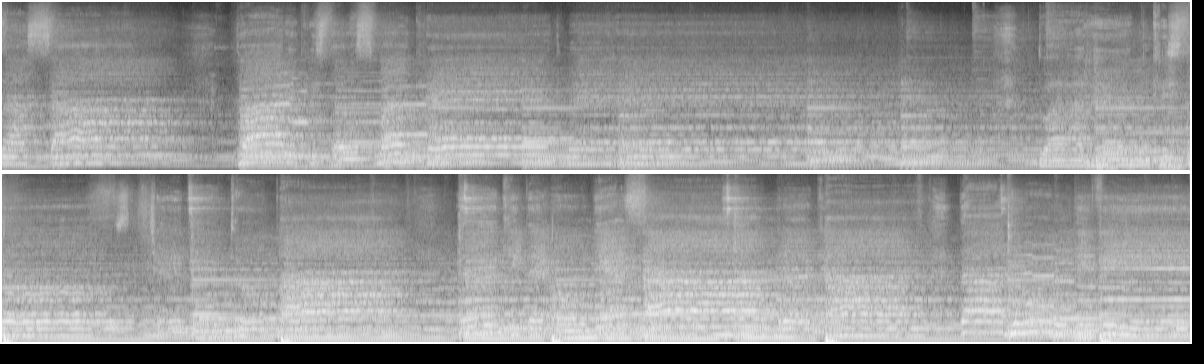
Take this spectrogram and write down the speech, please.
prezența sa, doar în Hristos mă cred mereu. Doar în Hristos ce întrupat, în chip de om el s-a îmbrăcat, darul divin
